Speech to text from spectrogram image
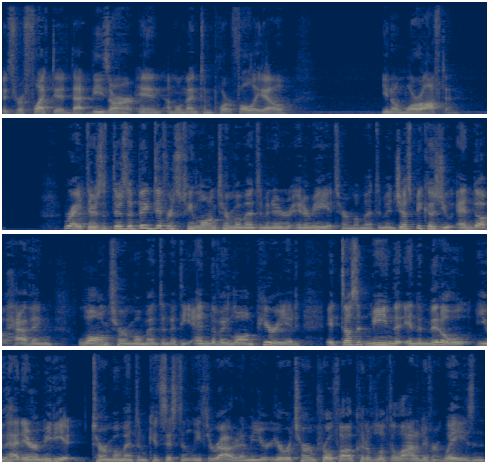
it's reflected that these aren't in a momentum portfolio you know more often Right. There's there's a big difference between long term momentum and inter- intermediate term momentum, and just because you end up having long term momentum at the end of a long period, it doesn't mean that in the middle you had intermediate term momentum consistently throughout it. I mean, your your return profile could have looked a lot of different ways, and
